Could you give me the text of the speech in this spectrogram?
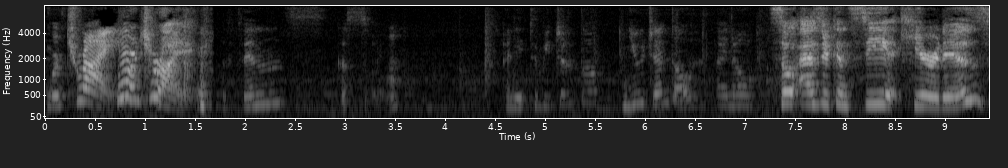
We're trying. We're trying. The fins, I need to be gentle. You gentle? I know. So as you can see, here it is,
